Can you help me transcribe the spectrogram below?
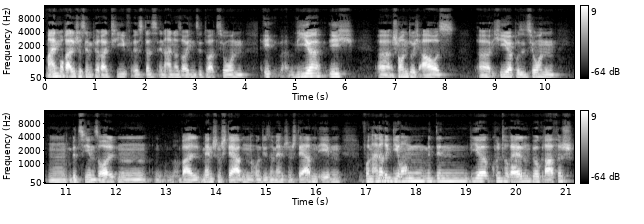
Mein moralisches Imperativ ist, dass in einer solchen Situation wir, ich, äh, schon durchaus äh, hier Positionen beziehen sollten, weil Menschen sterben und diese Menschen sterben eben von einer Regierung, mit denen wir kulturell und biografisch,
